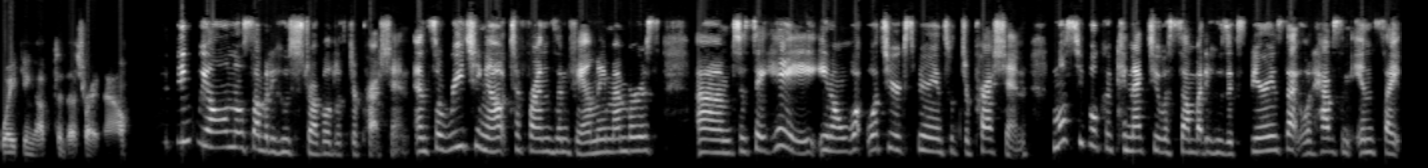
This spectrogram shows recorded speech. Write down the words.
waking up to this right now I think we all know somebody who's struggled with depression. And so reaching out to friends and family members um, to say, hey, you know, what, what's your experience with depression? Most people could connect you with somebody who's experienced that and would have some insight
